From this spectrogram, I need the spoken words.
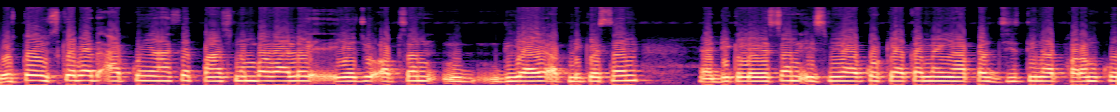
दोस्तों, उसके बाद आपको यहाँ से पाँच नंबर वाले ये जो ऑप्शन दिया है अप्लीकेशन डिक्लेरेशन इसमें आपको क्या करना है, यहाँ पर जिस दिन आप फॉर्म को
